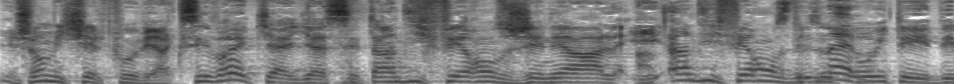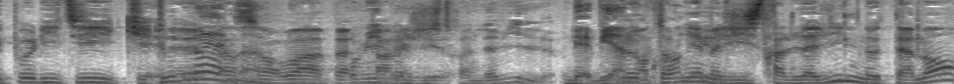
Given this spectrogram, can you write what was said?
Jean-Michel Fauvergue, c'est vrai qu'il y, a cette indifférence générale et ah, indifférence des autorités, des politiques. Tout de même. Vincent Roy, premier magistrat de la ville. Mais bien le entendu. premier magistrat de la ville, notamment.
